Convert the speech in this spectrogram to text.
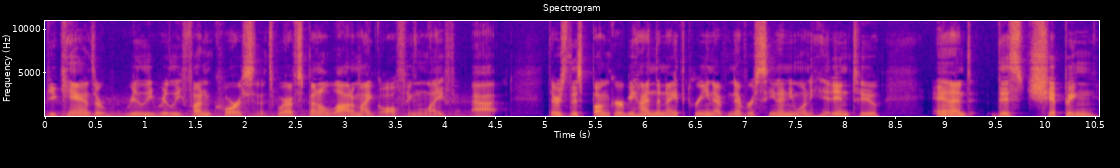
Buchanan's a really, really fun course, and it's where I've spent a lot of my golfing life at. There's this bunker behind the ninth green I've never seen anyone hit into, and this chipping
